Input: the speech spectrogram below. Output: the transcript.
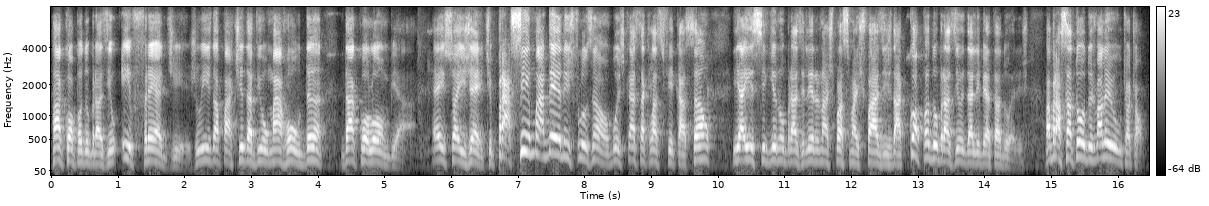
à Copa do Brasil, e Fred, juiz da partida Vilmar Roldan da Colômbia. É isso aí, gente. Pra cima deles, Flusão. Buscar essa classificação e aí seguir no brasileiro nas próximas fases da Copa do Brasil e da Libertadores. Um abraço a todos, valeu, tchau, tchau.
